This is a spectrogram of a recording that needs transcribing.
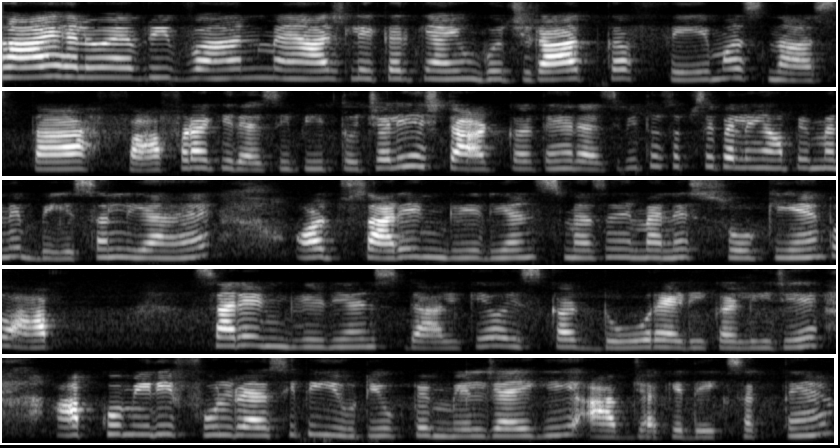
हाय हेलो एवरीवन मैं आज लेकर के आई हूँ गुजरात का फ़ेमस नाश्ता फाफड़ा की रेसिपी तो चलिए स्टार्ट करते हैं रेसिपी तो सबसे पहले यहाँ पे मैंने बेसन लिया है और सारे इंग्रेडिएंट्स में से मैंने सो किए हैं। तो आप सारे इंग्रेडिएंट्स डाल के और इसका डो रेडी कर लीजिए। आपको मेरी फुल रेसिपी यूट्यूब पे मिल जाएगी, आप जाके देख सकते हैं।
